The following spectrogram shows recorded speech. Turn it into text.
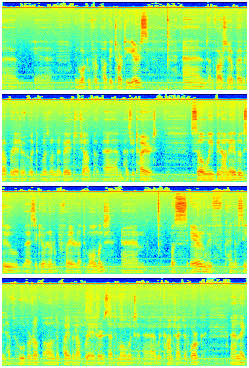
um, uh, been working for probably thirty years, and unfortunately, our private operator, who was doing a great job, um, has retired. So we've been unable to uh, secure another provider at the moment. Um, Bus Éireann, we've kind of seen have hoovered up all the private operators at the moment uh, with contracted work, and like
